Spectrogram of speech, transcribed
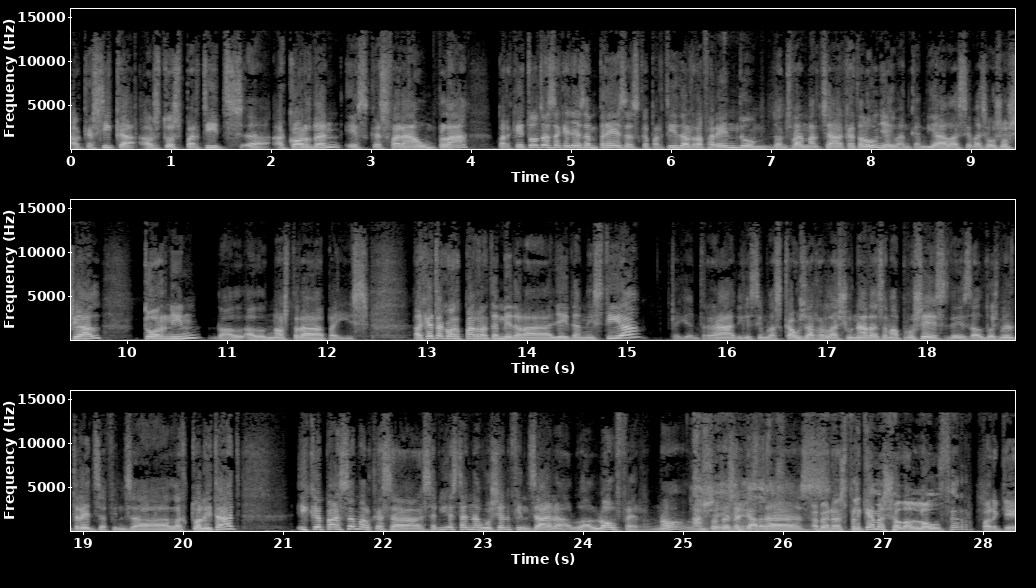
El que sí que els dos partits eh, acorden és que es farà un pla perquè totes aquelles empreses que a partir del referèndum doncs, van marxar a Catalunya i van canviar la seva seu social tornin del, al nostre país. Aquest acord parla també de la llei d'amnistia, que hi entrarà, diguéssim, les causes relacionades amb el procés des del 2013 fins a l'actualitat, i què passa amb el que s'havia estat negociant fins ara, el del lawfare, no? Ah, Amb sí, totes sí, aquestes... A veure, expliquem això del lawfare, perquè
